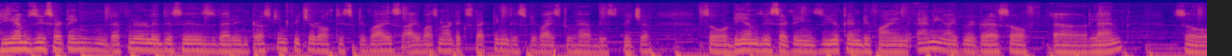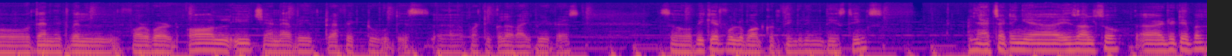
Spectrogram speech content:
DMZ setting definitely this is very interesting feature of this device. I was not expecting this device to have this feature. So DMZ settings you can define any IP address of uh, LAN so then it will forward all each and every traffic to this uh, particular IP address. So be careful about configuring these things. Net setting uh, is also uh, editable.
